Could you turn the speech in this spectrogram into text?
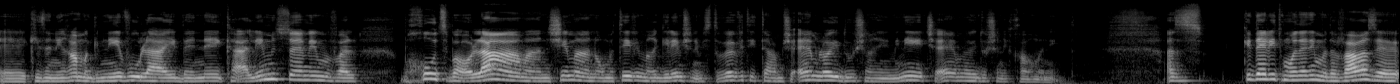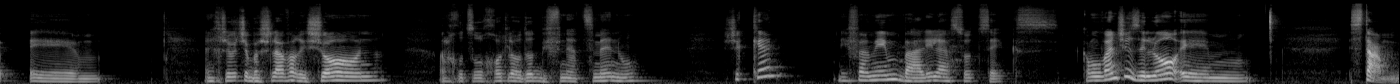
אה, כי זה נראה מגניב אולי בעיני קהלים מסוימים, אבל בחוץ, בעולם, האנשים הנורמטיביים הרגילים שאני מסתובבת איתם, שהם לא ידעו שאני מינית, שהם לא ידעו שאני חרמנית. אז כדי להתמודד עם הדבר הזה, אה, אני חושבת שבשלב הראשון אנחנו צריכות להודות בפני עצמנו, שכן, לפעמים בא לי לעשות סקס. כמובן שזה לא... סתם,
